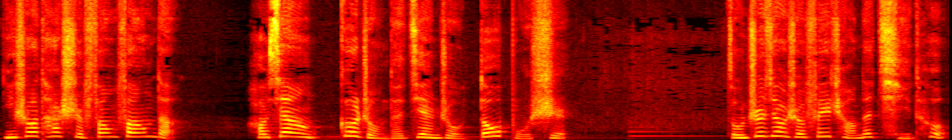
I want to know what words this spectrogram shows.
你说它是方方的，好像各种的建筑都不是。总之就是非常的奇特，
